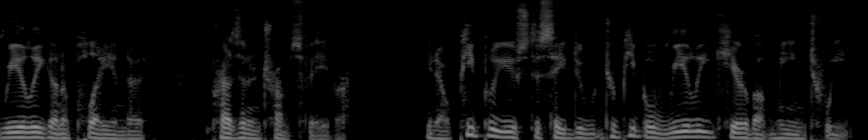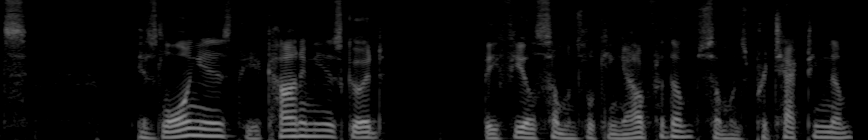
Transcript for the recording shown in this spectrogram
really going to play into President Trump's favor. You know, people used to say, do, do people really care about mean tweets? As long as the economy is good, they feel someone's looking out for them, someone's protecting them,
